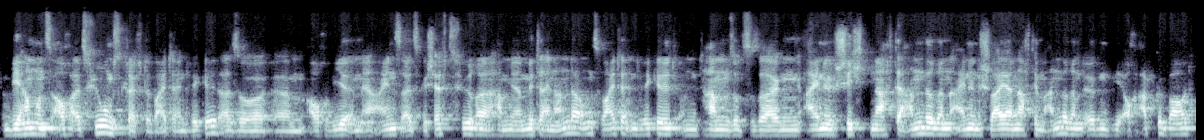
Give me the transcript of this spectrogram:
wir haben uns auch als Führungskräfte weiterentwickelt. Also ähm, auch wir im R1 als Geschäftsführer haben ja miteinander uns weiterentwickelt und haben sozusagen eine Schicht nach der anderen, einen Schleier nach dem anderen irgendwie auch abgebaut.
